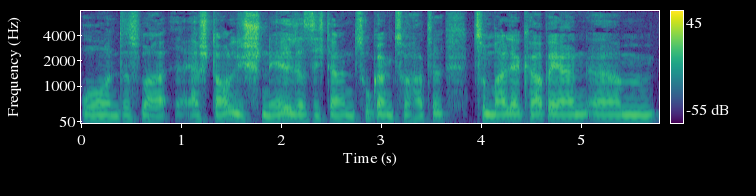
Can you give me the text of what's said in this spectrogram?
Und das war erstaunlich schnell, dass ich da einen Zugang zu hatte, zumal der Körper ja ähm,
